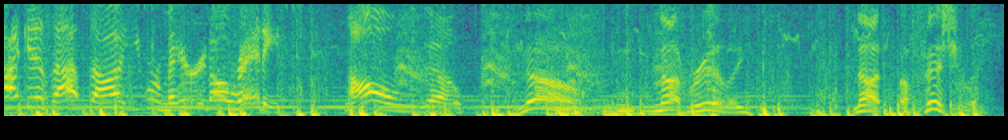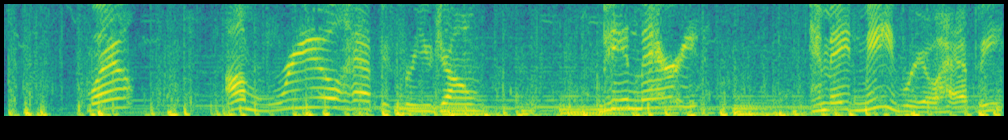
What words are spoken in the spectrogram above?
I guess I thought you were married already. Long ago. No, not really. Not officially. Well, I'm real happy for you, John. Being married, it made me real happy.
